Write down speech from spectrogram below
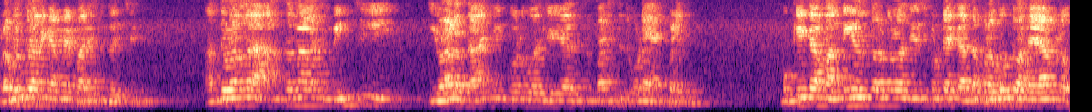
ప్రభుత్వానికి అమ్మే పరిస్థితి వచ్చింది. అందువల్ల అంచనాలకు మించి ఇవాళ ధాన్యం కొనుగోలు చేయాల్సిన పరిస్థితి కూడా ఏర్పడింది. ముఖ్యంగా మన నియోజకవర్గంలో తీసుకుంటే గత ప్రభుత్వ హయాంలో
